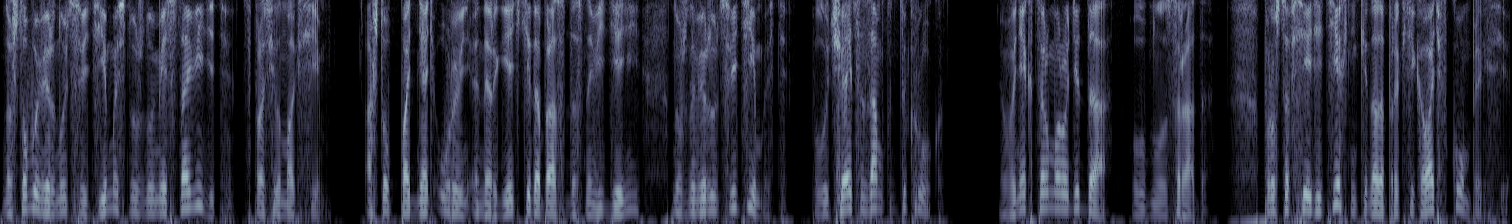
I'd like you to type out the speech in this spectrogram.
Но чтобы вернуть светимость, нужно уметь сновидеть, спросил Максим. А чтобы поднять уровень энергетики и добраться до сновидений, нужно вернуть светимость. Получается замкнутый круг. В некотором роде да, улыбнулась Рада. Просто все эти техники надо практиковать в комплексе.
